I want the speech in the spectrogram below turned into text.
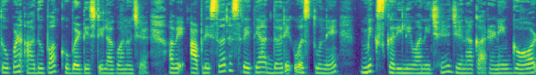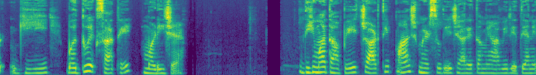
તો પણ આદુ પાક ખૂબ જ ટેસ્ટી લાગવાનો છે. હવે આપણે સરસ રીતે આ દરેક વસ્તુને મિક્સ કરી લેવાની છે, જેના કારણે ગોળ, ઘી બધું એકસાથે મળી જાય. ધીમા તાપે ચારથી પાંચ મિનિટ સુધી જ્યારે તમે આવી રીતે આને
